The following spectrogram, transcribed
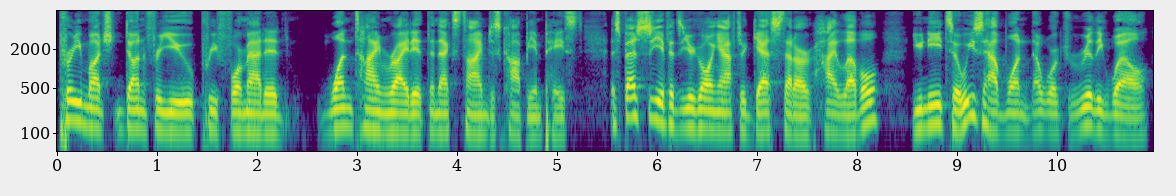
pretty much done for you, pre-formatted, one time write it, the next time just copy and paste. Especially if it's you're going after guests that are high level, you need to. We used to have one that worked really well.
